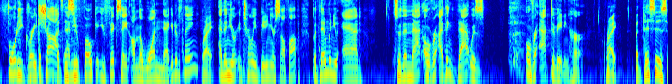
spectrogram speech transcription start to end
40 great shots this and you focus, you fixate on the one negative thing. Right. And then you're internally beating yourself up. But then when you add, so then that over, I think that was over activating her. Right. But this is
